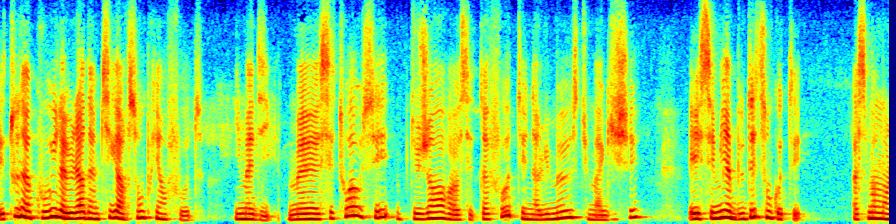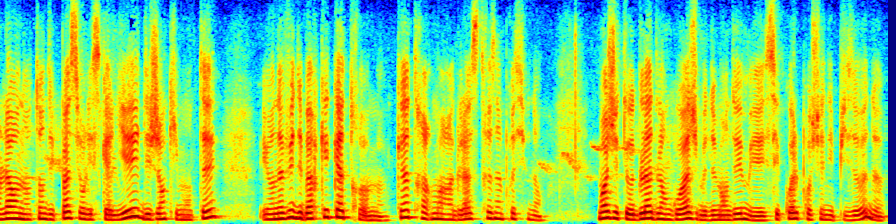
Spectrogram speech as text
Et tout d'un coup, il a eu l'air d'un petit garçon pris en faute. Il m'a dit Mais c'est toi aussi Du genre, euh, c'est ta faute, t'es une allumeuse, tu m'as guiché. Et il s'est mis à bouder de son côté. À ce moment-là, on entendait pas sur l'escalier, des gens qui montaient, et on a vu débarquer quatre hommes, quatre armoires à glace très impressionnants. Moi, j'étais au-delà de l'angoisse, je me demandais Mais c'est quoi le prochain épisode?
